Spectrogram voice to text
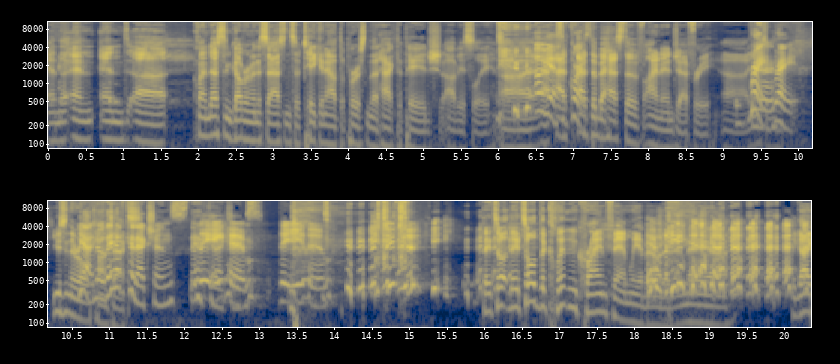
and the, and and uh, clandestine government assassins have taken out the person that hacked the page. Obviously, uh, oh yes, at, of course. at the behest of Ina and Jeffrey. Uh, Right, using, right. Using their own. Yeah, old no, they have connections. They, have they ate him connections. They ate him They told they told the Clinton crime family about it, and they, uh, the guy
